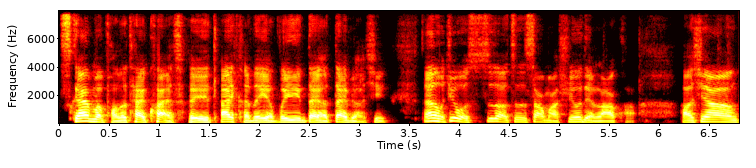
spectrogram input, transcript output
Sky 马跑得太快，所以它可能也不一定带有代表性。但是我就我知道这次上马是有点拉垮，好像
